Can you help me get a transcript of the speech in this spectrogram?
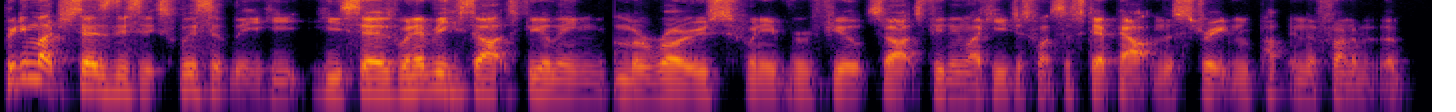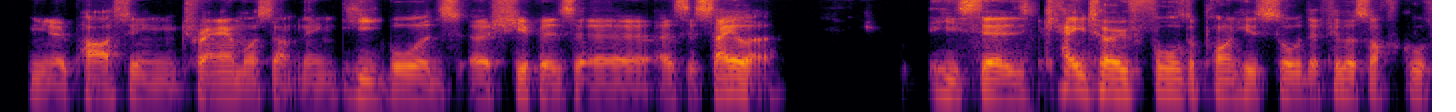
pretty much says this explicitly. He he says whenever he starts feeling morose whenever he feel, starts feeling like he just wants to step out in the street and in the front of a you know passing tram or something he boards a ship as a as a sailor he says cato fooled upon his sword the philosophical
